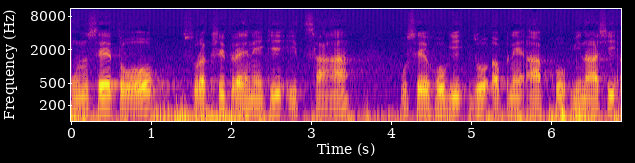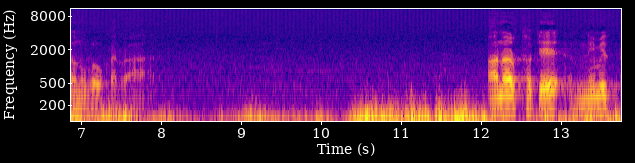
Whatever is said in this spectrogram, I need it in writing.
उनसे तो सुरक्षित रहने की इच्छा उसे होगी, जो अपने आप को विनाशी अनुभव कर रहा है। अनर्थ के निमित्त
